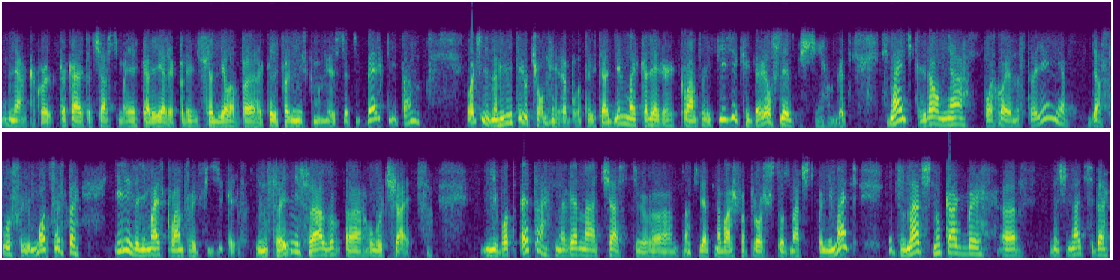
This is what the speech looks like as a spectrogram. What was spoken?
У меня какая-то часть моей карьеры происходила по Калифорнийскому университете Беркли, и там очень знаменитые ученые работают. Один мой коллега квантовый физик говорил следующее. Он говорит, знаете, когда у меня плохое настроение, я слушаю Моцарта или занимаюсь квантовой физикой. И настроение сразу э, улучшается. И вот это, наверное, отчасти э, ответ на ваш вопрос, что значит понимать. Это значит, ну, как бы э, начинать себя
